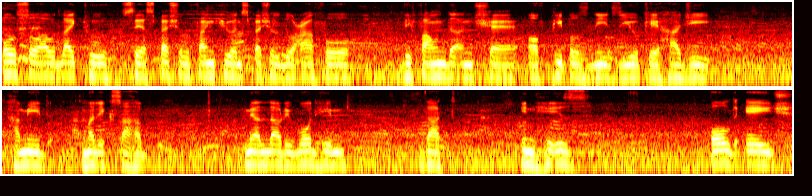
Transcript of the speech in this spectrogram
Also, I would like to say a special thank you and special dua for the founder and chair of People's Needs UK, Haji Hamid Malik Sahab. May Allah reward him that in his old age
